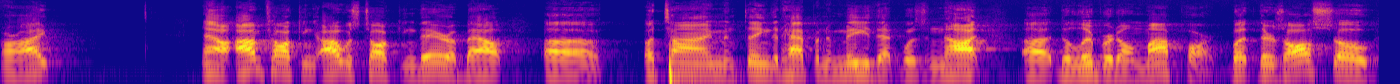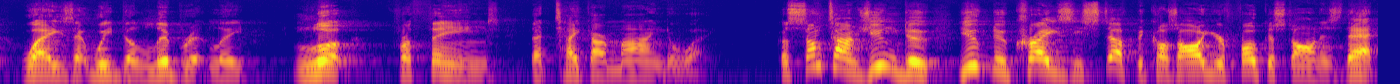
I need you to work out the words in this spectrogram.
All right? Now, I'm talking, I was talking there about uh, a time and thing that happened to me that was not uh, deliberate on my part. But there's also ways that we deliberately look for things that take our mind away. Because sometimes you can do you can do crazy stuff because all you're focused on is that.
